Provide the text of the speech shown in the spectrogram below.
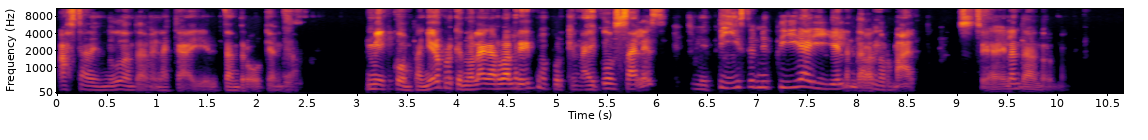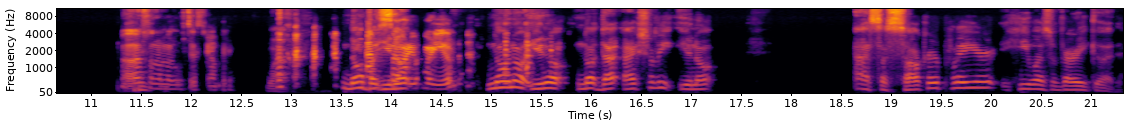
hasta desnudo andaba en la calle, tan drogo que andaba. Mi compañero, porque no le agarró al ritmo, porque Mike González se metía se metía y él andaba normal. O sea, él andaba normal. No, eso no me gusta ese hombre. Wow. No, I'm but you know, sorry for you. no, no, you know, no, that actually, you know, as a soccer player, he was very good.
